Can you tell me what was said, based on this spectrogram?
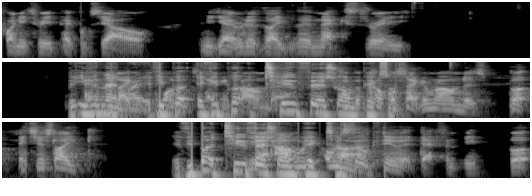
23 pick from Seattle, and you get rid of like the next three. but even then, like, right? If you put if you put rounder, two first round a picks couple on, second rounders, but it's just like if you put a two yeah, first round would, pick I would still do it definitely, but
